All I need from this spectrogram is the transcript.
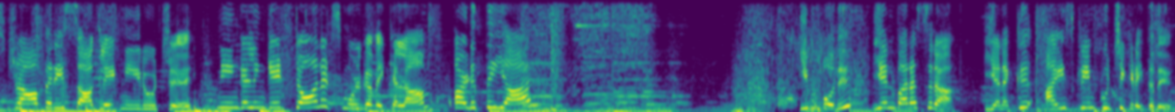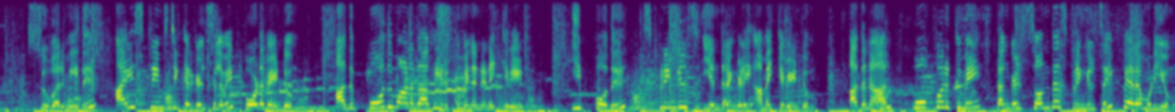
ஸ்ட்ராபெரி சாக்லேட் நீரூற்று. நீங்கள் இங்கே டானட்ஸ் மூழ்க வைக்கலாம். அடுத்து யார்? இப்போது என் வரசுரா எனக்கு ஐஸ்கிரீம் குச்சி கிடைத்தது. சுவர் மீது ஐஸ்கிரீம் ஸ்டிக்கர்கள் சிலவை போட வேண்டும். அது போதுமானதாக இருக்கும் என நினைக்கிறேன். இப்போது ஸ்பிரிங்கிள்ஸ் இயந்திரங்களை அமைக்க வேண்டும். அதனால் ஒவ்வொருக்குமே தங்கள் சொந்த ஸ்பிரிங்கிள்ஸை பெற முடியும்.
